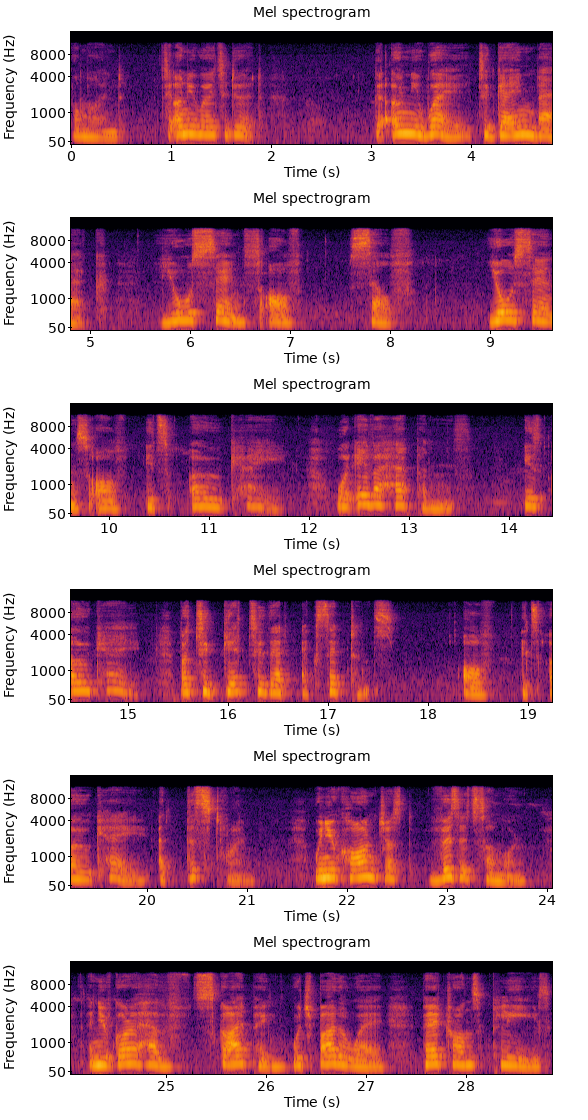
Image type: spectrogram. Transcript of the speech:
your mind. It's the only way to do it. The only way to gain back your sense of self. Your sense of it's okay. Whatever happens is okay. But to get to that acceptance of it's okay at this time, when you can't just visit someone and you've got to have Skyping, which by the way, patrons, please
